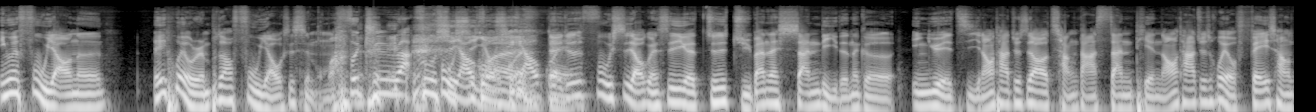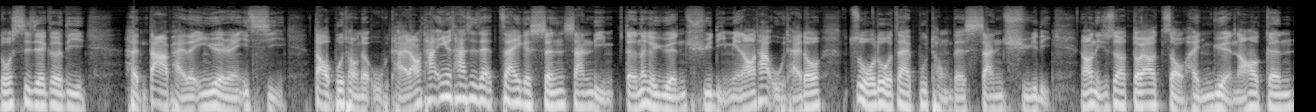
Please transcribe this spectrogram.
因为富瑶呢，哎，会有人不知道富瑶是什么吗？富士啊，富士摇滚，对，就是富士摇滚是一个就是举办在山里的那个音乐季，然后它就是要长达三天，然后它就是会有非常多世界各地很大牌的音乐人一起到不同的舞台，然后它因为它是在在一个深山里的那个园区里面，然后它舞台都坐落在不同的山区里，然后你就是要都要走很远，然后跟。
